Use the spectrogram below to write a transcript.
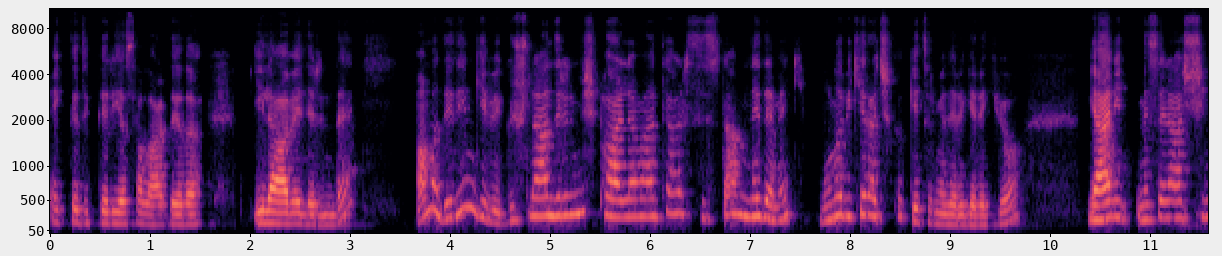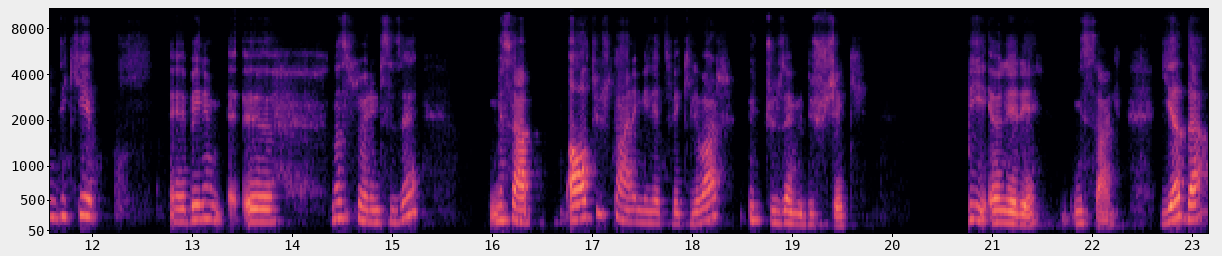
ekledikleri yasalarda ya da ilavelerinde. Ama dediğim gibi güçlendirilmiş parlamenter sistem ne demek? Buna bir kere açıklık getirmeleri gerekiyor. Yani mesela şimdiki e, benim e, nasıl söyleyeyim size? Mesela 600 tane milletvekili var. 300'e mi düşecek? Bir öneri misal. Ya da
